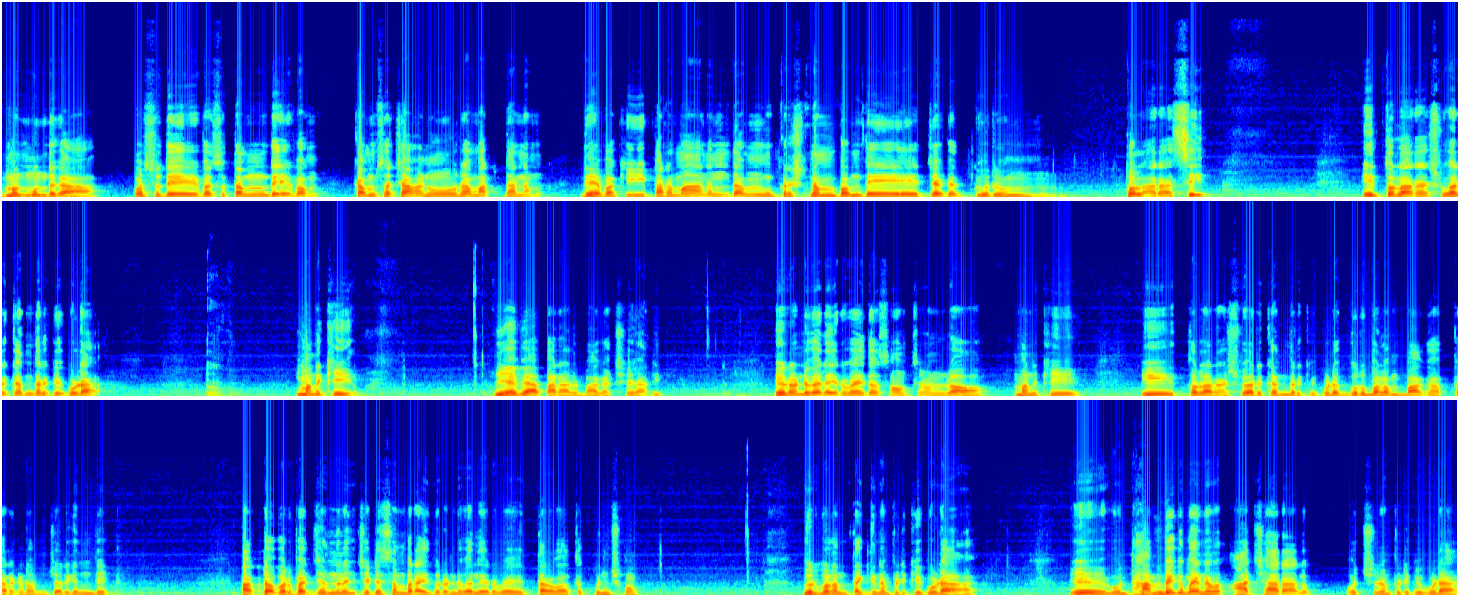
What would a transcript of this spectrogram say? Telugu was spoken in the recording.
ముందుగా వసుదేవసుతం దేవం కంసచాణూరమర్దనం దేవకీ పరమానందం కృష్ణం వందే జగద్గురుం. తులారాశి ఈ తులారాశి వారికి అందరికీ కూడా మనకి ఏ వ్యాపారాలు బాగా చేయాలి? ఈ రెండు వేల ఇరవై ఐదవ సంవత్సరంలో మనకి ఈ తులారాశి వారికి అందరికీ కూడా గురుబలం బాగా పెరగడం జరిగింది. అక్టోబర్ పద్దెనిమిది నుంచి డిసెంబర్ ఐదు రెండు వేల ఇరవై తర్వాత కొంచెం గురుబలం తగ్గినప్పటికీ కూడా ఈ డాంబికమైన ఆచారాలు వచ్చినప్పటికీ కూడా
